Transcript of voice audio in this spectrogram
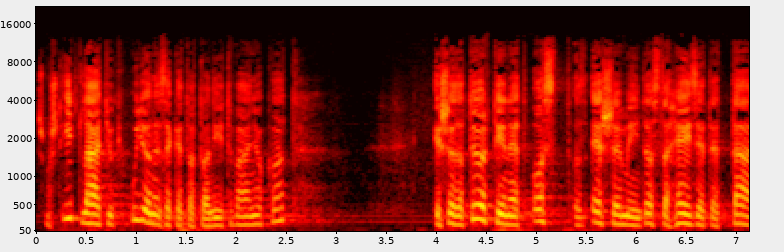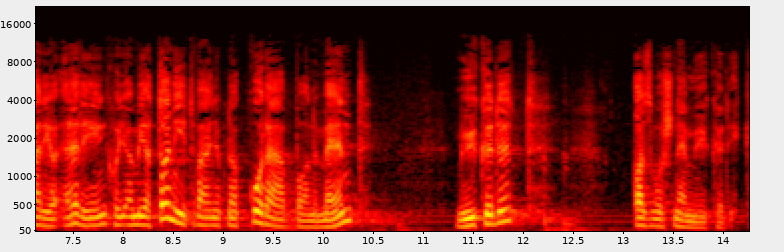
És most itt látjuk ugyanezeket a tanítványokat, És ez a történet azt az eseményt, azt a helyzetet tárja elénk, hogy ami a tanítványoknak korábban ment, működött, az most nem működik.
